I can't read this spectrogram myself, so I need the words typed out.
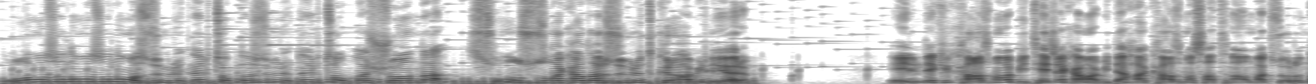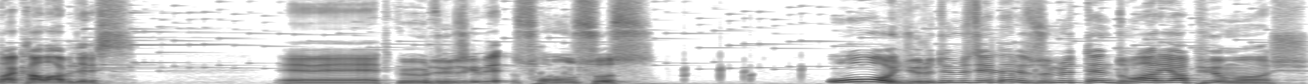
Olamaz olamaz olamaz. Zümrütleri topla zümrütleri topla. Şu anda sonsuza kadar zümrüt kırabiliyorum. Elimdeki kazma bitecek ama bir daha kazma satın almak zorunda kalabiliriz. Evet gördüğünüz gibi sonsuz. Oo yürüdüğümüz yerleri zümrütten duvar yapıyormuş.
